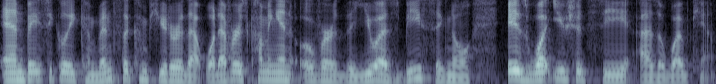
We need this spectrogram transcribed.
and basically convince the computer that whatever is coming in over the USB signal is what you should see as a webcam.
